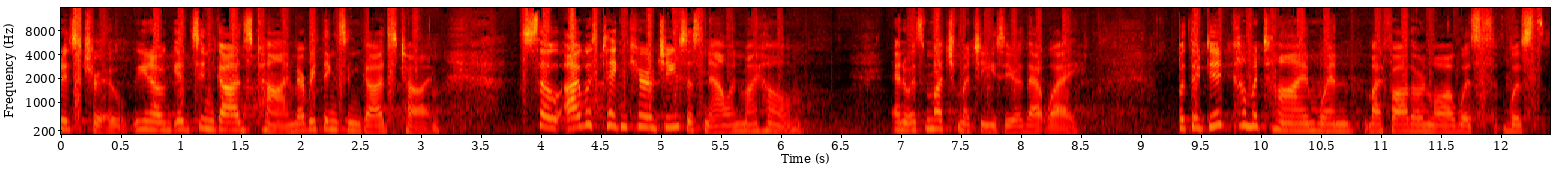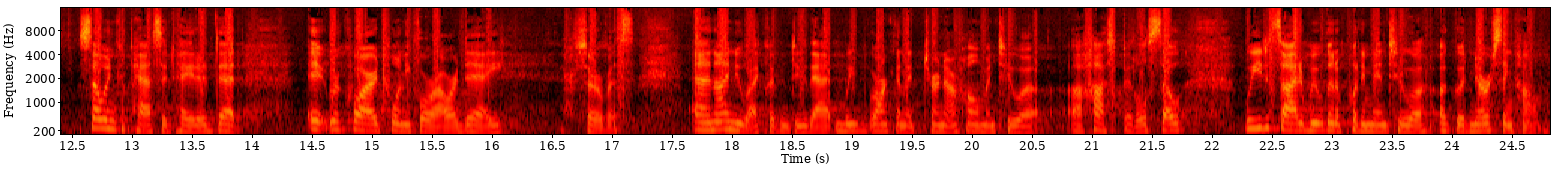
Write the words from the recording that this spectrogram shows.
it's true. You know, it's in God's time. Everything's in God's time. So I was taking care of Jesus now in my home, and it was much, much easier that way. But there did come a time when my father in law was, was so incapacitated that it required 24 hour day service. And I knew I couldn't do that, and we weren't going to turn our home into a, a hospital. So we decided we were going to put him into a, a, good nursing home.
